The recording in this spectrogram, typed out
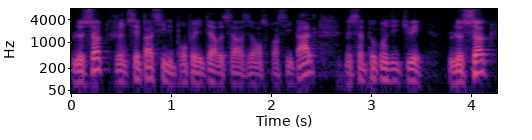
le socle, je ne sais pas s'il est propriétaire de sa résidence principale, mais ça peut constituer le socle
